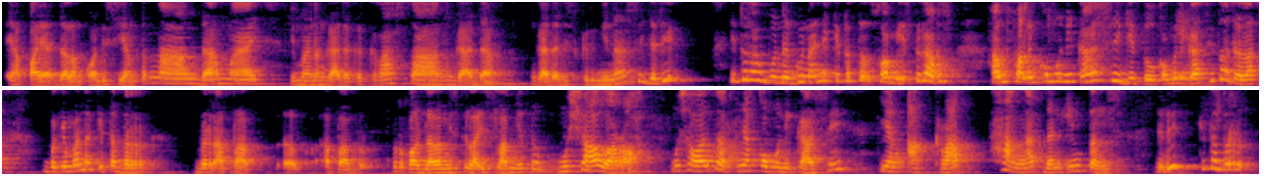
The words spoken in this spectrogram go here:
ya apa ya dalam kondisi yang tenang damai di mana nggak ada kekerasan nggak ada nggak ada diskriminasi. Jadi itulah bunda gunanya kita tuh suami istri harus harus saling komunikasi gitu. Komunikasi itu adalah bagaimana kita ber berapa eh, apa ber- kalau dalam istilah Islamnya itu musyawarah musyawarah itu artinya komunikasi yang akrab hangat dan intens. Jadi kita ber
